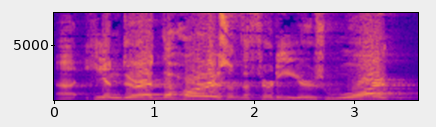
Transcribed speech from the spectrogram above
Uh, he endured the horrors of the Thirty Years' War,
